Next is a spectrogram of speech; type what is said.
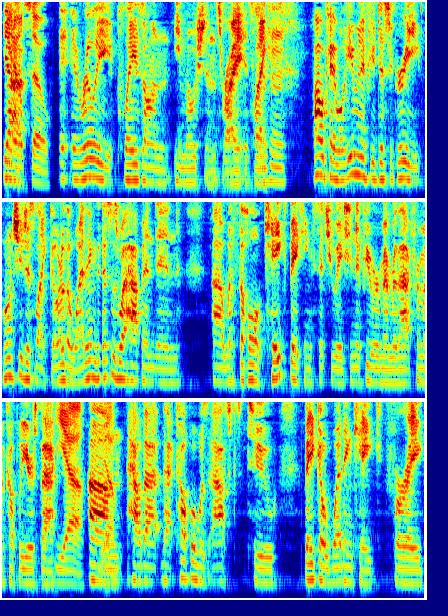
Yeah. You know, so It, it really plays on emotions, right? It's like, Mhm. okay, well, even if you disagree, won't you just like go to the wedding? This is what happened in uh, with the whole cake baking situation, if you remember that from a couple years back. yeah, um, how that that couple was asked to bake a wedding cake for a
